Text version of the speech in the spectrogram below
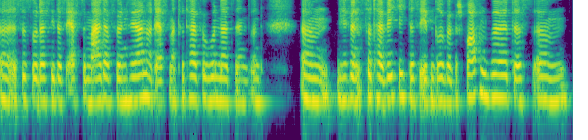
äh, ist es so, dass sie das erste Mal dafür hören und erstmal total verwundert sind. Und ähm, wir finden es total wichtig, dass eben drüber gesprochen wird, dass, ähm,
